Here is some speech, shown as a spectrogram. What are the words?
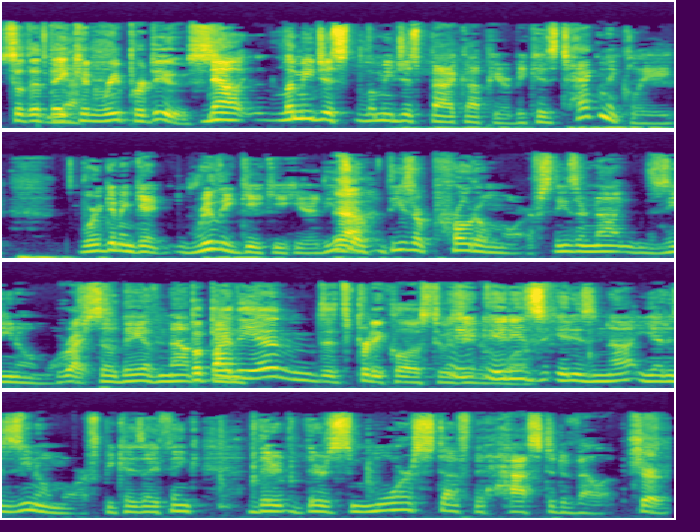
so that they Yeah. can reproduce. Now, let me just let me just back up here because technically, we're going to get really geeky here. These Yeah. are these are protomorphs. These are not xenomorphs. Right. So they have not. but by the end, it's pretty close to a it, xenomorph. it is it is not yet a xenomorph because I think there there's more stuff that has to develop. Sure.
